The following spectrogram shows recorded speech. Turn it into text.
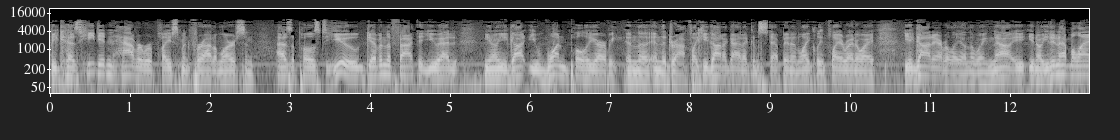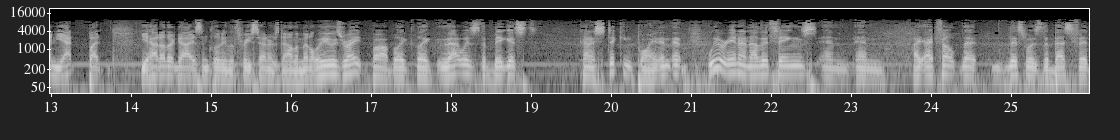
because he didn't have a replacement for Adam Larsson, as opposed to you, given the fact that you had, you know, you got you won Puljujärvi in the in the draft. Like you got a guy that can step in and likely play right away. You got Eberle on the wing. Now, you you know, you didn't have Milan yet, but you had other guys, including the three centers down the middle. Well, he was right, Bob. Like like that was the biggest kind of sticking point, and uh, we were in on other things, and and I, I felt that this was the best fit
